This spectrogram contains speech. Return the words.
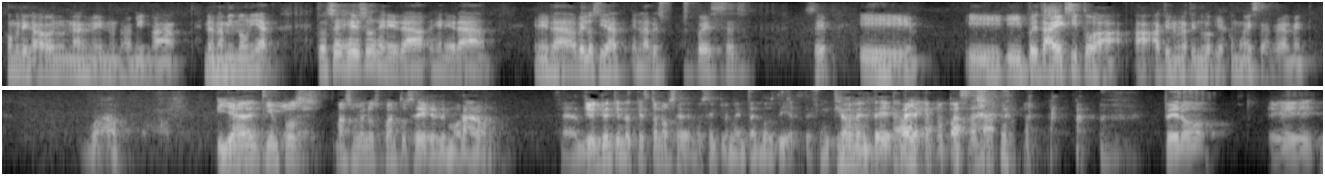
congregado en una, en, una misma, en una misma unidad. Entonces eso genera, genera, genera velocidad en las respuestas, ¿sí? Y, y, pues da éxito a, a, tener una tecnología como esta realmente. Wow. Y ya en tiempos, más o menos, ¿cuánto se demoraron? Yo, entiendo que esto no se, no se implementa en dos días, definitivamente, vaya que no pasa. Pero eh,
